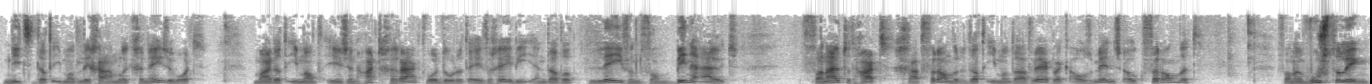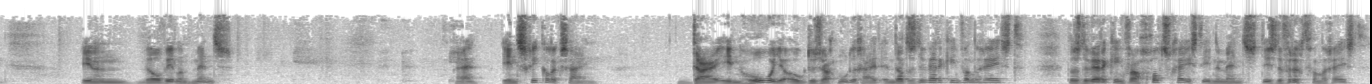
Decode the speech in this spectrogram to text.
Niet dat iemand lichamelijk genezen wordt, maar dat iemand in zijn hart geraakt wordt door het evangelie en dat het leven van binnenuit, vanuit het hart gaat veranderen, dat iemand daadwerkelijk als mens ook verandert. Van een woesteling in een welwillend mens. Hè, inschikkelijk zijn. Daarin hoor je ook de zachtmoedigheid. En dat is de werking van de geest. Dat is de werking van Gods geest in de mens. Het is de vrucht van de geest.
